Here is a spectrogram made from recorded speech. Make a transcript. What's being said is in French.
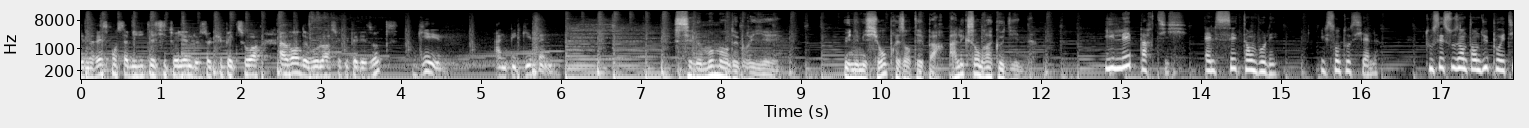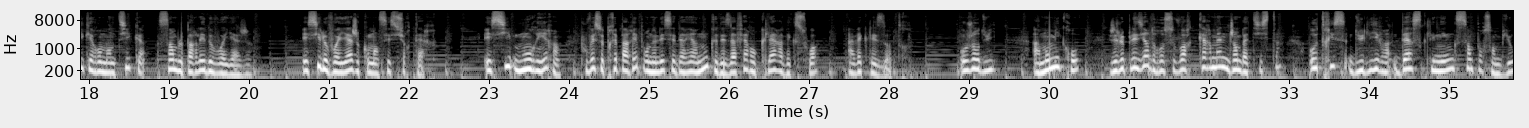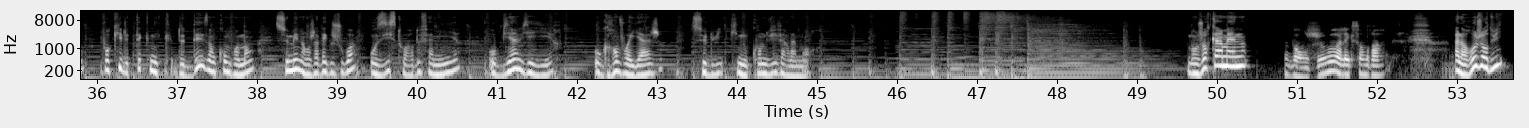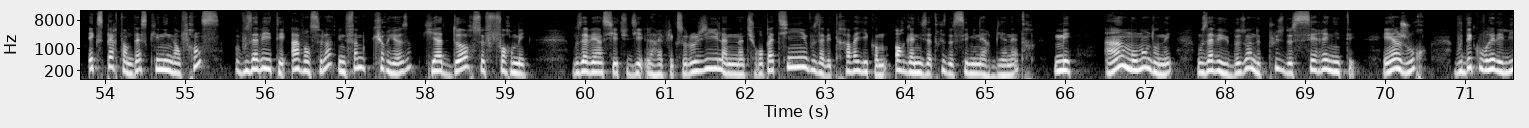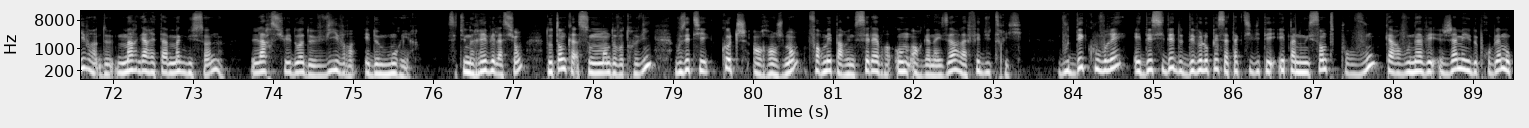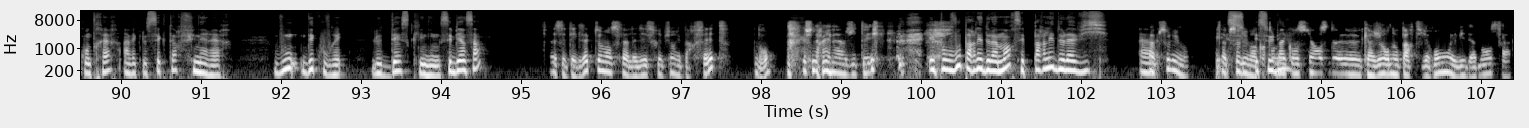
y a une responsabilité citoyenne de s'occuper de soi avant de vouloir s'occuper des autres. give and be given. C'est le moment de briller. Une émission présentée par Alexandra Codine. Il est parti. Elle s'est envolée. Ils sont au ciel. Tous ces sous-entendus poétiques et romantiques semblent parler de voyage. Et si le voyage commençait sur Terre? Et si mourir pouvait se préparer pour ne laisser derrière nous que des affaires au clair avec soi, avec les autres? Aujourd'hui, à mon micro, j'ai le plaisir de recevoir Carmen Jean-Baptiste, autrice du livre Death Cleaning 100% bio, pour qui les techniques de désencombrement se mélangent avec joie aux histoires de famille, au bien vieillir, au grand voyage, celui qui nous conduit vers la mort. Bonjour Carmen. Bonjour Alexandra. Alors aujourd'hui, experte en desk cleaning en France, vous avez été avant cela une femme curieuse qui adore se former. Vous avez ainsi étudié la réflexologie, la naturopathie, vous avez travaillé comme organisatrice de séminaires bien-être, mais à un moment donné, vous avez eu besoin de plus de sérénité. Et un jour, vous découvrez les livres de Margaretha Magnusson, L'art suédois de vivre et de mourir. C'est une révélation, d'autant qu'à ce moment de votre vie, vous étiez coach en rangement, formé par une célèbre home organizer, la Fée du Tri. Vous découvrez et décidez de développer cette activité épanouissante pour vous, car vous n'avez jamais eu de problème, au contraire, avec le secteur funéraire. Vous découvrez le desk cleaning, c'est bien ça? C'est exactement cela, la description est parfaite. Bon, je n'ai rien à ajouter. Et pour vous, parler de la mort, c'est parler de la vie. Euh, Absolument. Absolument. et Quand on a conscience qu'un jour nous partirons, évidemment, ça,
